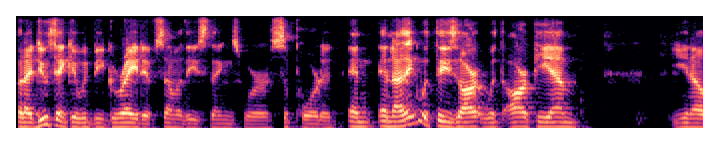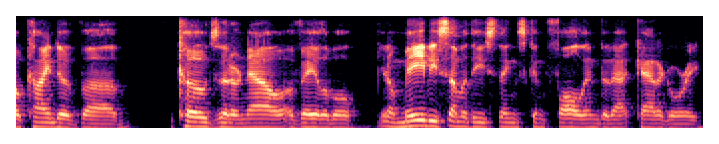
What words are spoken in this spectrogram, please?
but I do think it would be great if some of these things were supported. And and I think with these art with RPM, you know, kind of uh, codes that are now available, you know, maybe some of these things can fall into that category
